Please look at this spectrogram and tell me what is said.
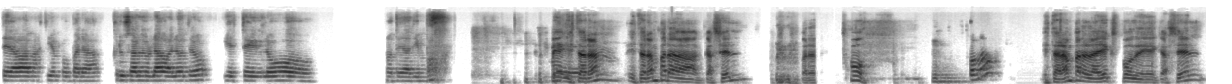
te daba más tiempo para cruzar de un lado al otro y este globo no te da tiempo. Decime, Eh, ¿estarán, ¿estarán para Casel? ¿Para la expo? ¿Cómo? ¿Estarán para la expo de Casel?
